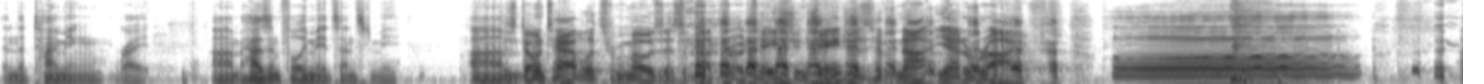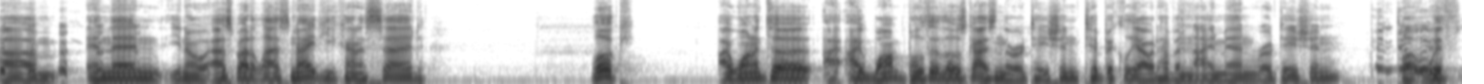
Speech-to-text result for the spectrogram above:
and the timing right. Um, hasn't fully made sense to me. the stone tablets from Moses about the rotation changes have not yet arrived. Oh. Um, and then, you know, asked about it last night. He kind of said, look, I wanted to, I, I want both of those guys in the rotation. Typically, I would have a nine man rotation. Do But with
